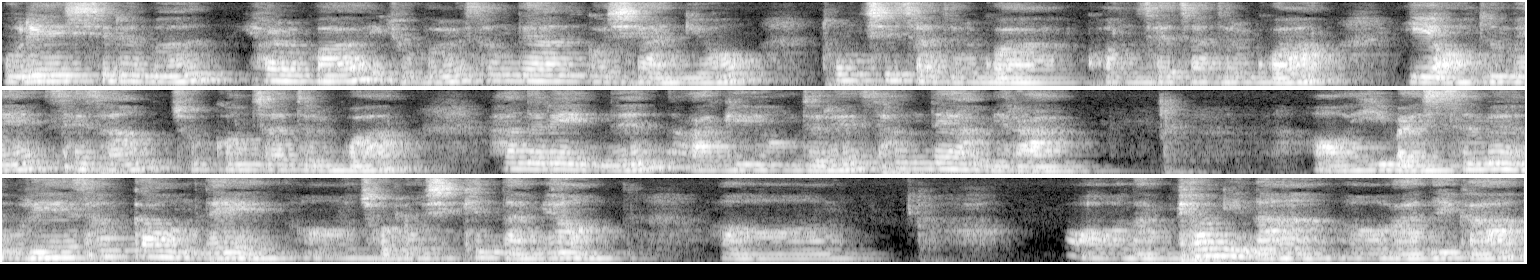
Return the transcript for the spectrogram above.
우리의 씨름은 혈과 육을 상대하는 것이 아니요 통치자들과 권세자들과 이 어둠의 세상 주권자들과 하늘에 있는 악의 영들을 상대함이라. 어, 이 말씀을 우리의 삶 가운데 어, 적용시킨다면 어, 어, 남편이나 어, 아내가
